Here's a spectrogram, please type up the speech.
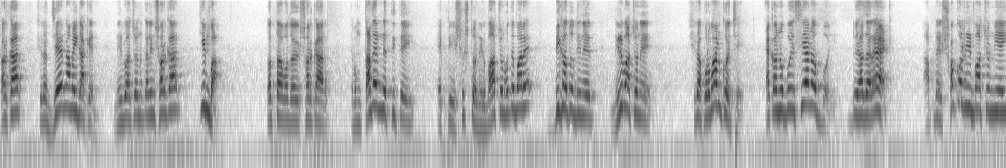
সরকার সেটা যে নামেই ডাকেন নির্বাচনকালীন সরকার কিংবা তত্ত্বাবধায়ক সরকার এবং তাদের নেতৃত্বেই একটি সুষ্ঠু নির্বাচন হতে পারে। বিগত দিনের নির্বাচনে সেটা প্রমাণ করেছে একানব্বই, ছিয়ানব্বই, দুই এক। আপনার সকল নির্বাচন নিয়েই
